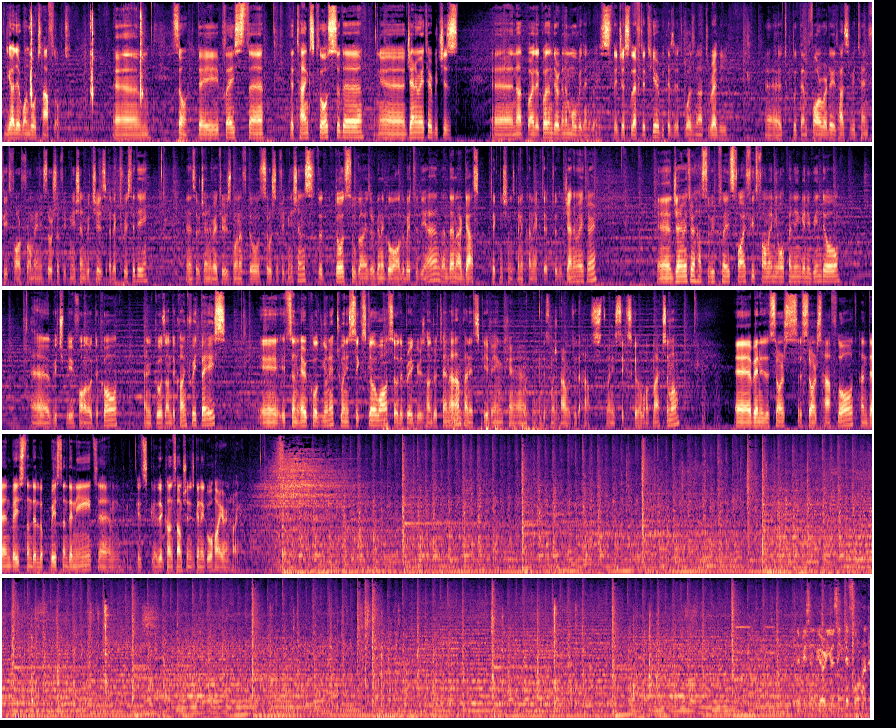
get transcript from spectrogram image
The other one works half load. Um, so they placed uh, the tanks close to the uh, generator, which is uh, not by the code, and they're going to move it anyways. They just left it here because it was not ready uh, to put them forward it has to be 10 feet far from any source of ignition which is electricity. And so generator is one of those source of ignitions. The, those two guys are going to go all the way to the end and then our gas technician is going to connect it to the generator. Uh, generator has to be placed 5 feet from any opening any window uh, which we followed the code and it goes on the concrete base. uh, it's an air-cooled unit 26 kilowatts so the breaker is 110 amp and it's giving uh, this much power to the house 26 kilowatt maximum. Uh, when it starts starts half load and then based on the based on the need um, it's the consumption is going to go higher and higher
